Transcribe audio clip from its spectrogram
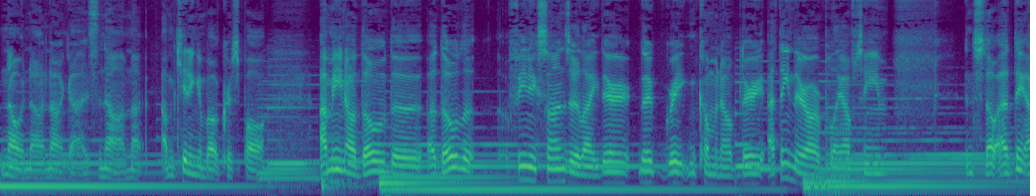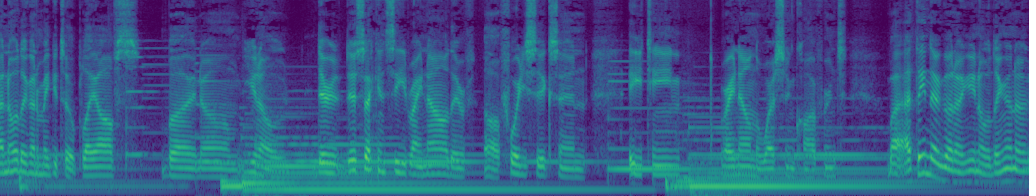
No, no, no, guys. No, I'm not. I'm kidding about Chris Paul. I mean, although the although the Phoenix Suns are like they're they're great and coming up. They I think they are a playoff team and stuff. I think I know they're gonna make it to the playoffs, but um, you know, they're they're second seed right now. They're uh, 46 and 18 right now in the Western Conference. But I think they're gonna, you know, they're gonna,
